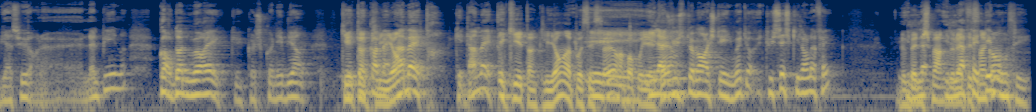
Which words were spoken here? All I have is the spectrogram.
bien sûr, la- l'Alpine. Gordon Murray, que, que je connais bien, Qui est un client. un maître, qui est un maître. Et qui est un client, un possesseur, Et un propriétaire. Il a justement acheté une voiture. Tu sais ce qu'il en a fait? Le Il l'a- benchmark il de la l'a fait T50. démonter.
